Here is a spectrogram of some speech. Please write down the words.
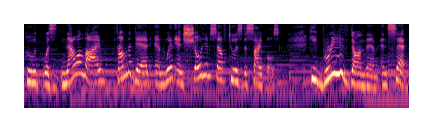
who was now alive from the dead and went and showed himself to his disciples, he breathed on them and said,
